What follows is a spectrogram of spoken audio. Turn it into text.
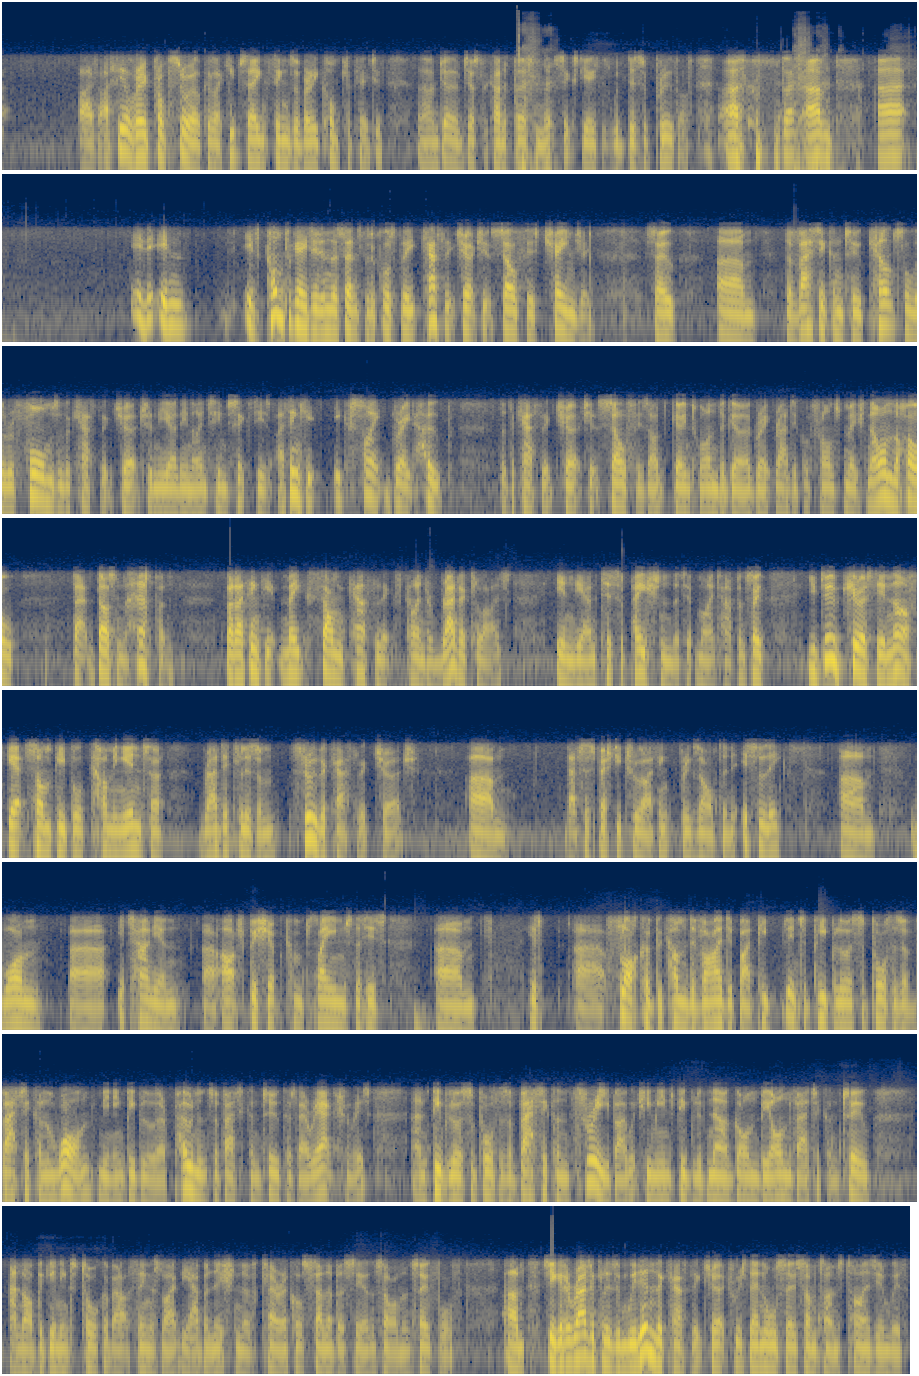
I, I, feel very professorial because I keep saying things are very complicated. I'm just, just the kind of person that 68ers would disapprove of. Uh, but um, uh, in, in, it's complicated in the sense that, of course, the Catholic Church itself is changing. So um, the Vatican II Council, the reforms of the Catholic Church in the early 1960s, I think it excite great hope that the Catholic Church itself is going to undergo a great radical transformation. Now, on the whole, that doesn't happen, but I think it makes some Catholics kind of radicalize in the anticipation that it might happen. So you do, curiously enough, get some people coming into radicalism through the Catholic Church. Um, that's especially true, I think, for example, in Italy. Um, one uh, Italian uh, archbishop complains that his um, uh, flock have become divided by pe- into people who are supporters of Vatican I, meaning people who are opponents of Vatican II because they're reactionaries, and people who are supporters of Vatican III, by which he means people who've now gone beyond Vatican II and are beginning to talk about things like the abolition of clerical celibacy and so on and so forth. Um, so you get a radicalism within the Catholic Church, which then also sometimes ties in with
